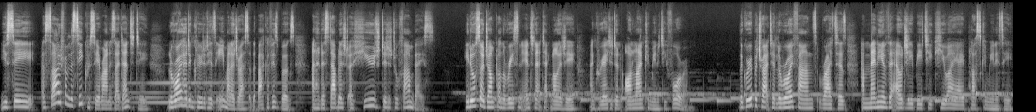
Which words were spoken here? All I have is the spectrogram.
You see, aside from the secrecy around his identity, Leroy had included his email address at the back of his books and had established a huge digital fan base. He'd also jumped on the recent internet technology and created an online community forum. The group attracted Leroy fans, writers, and many of the LGBTQIA community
